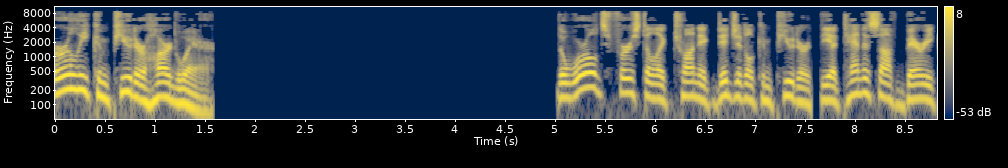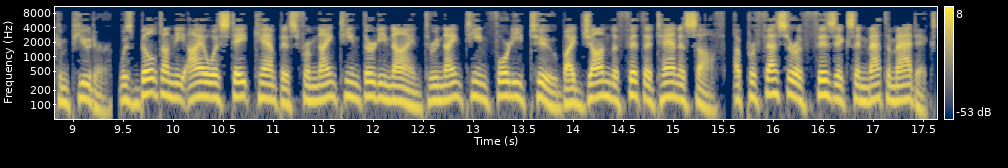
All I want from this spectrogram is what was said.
Early computer hardware The world's first electronic digital computer, the Atanasoff Berry computer, was built on the Iowa State campus from 1939 through 1942 by John V. Atanasoff, a professor of physics and mathematics,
